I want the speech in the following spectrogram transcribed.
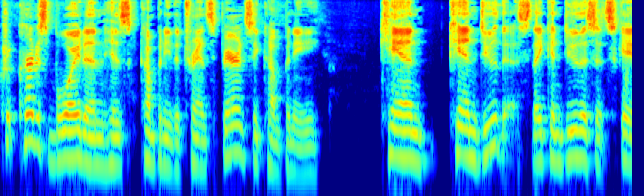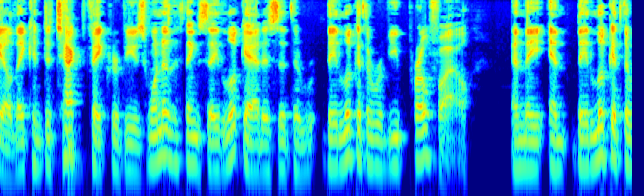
Curtis Boyd and his company, the Transparency Company, can can do this. They can do this at scale. They can detect fake reviews. One of the things they look at is that the they look at the review profile and they and they look at the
